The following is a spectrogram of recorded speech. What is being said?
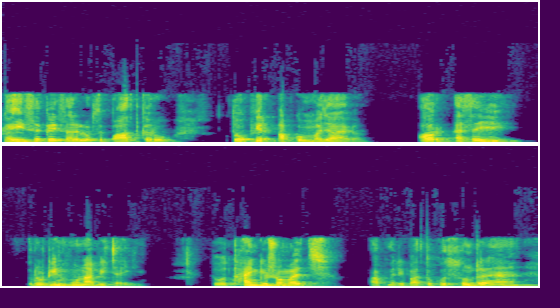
कई से कई सारे लोग से बात करो तो फिर आपको मज़ा आएगा। और ऐसे ही रूटीन होना भी चाहिए। तो थैंक यू सो मच आप मेरी बातों को सुन रहे हैं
